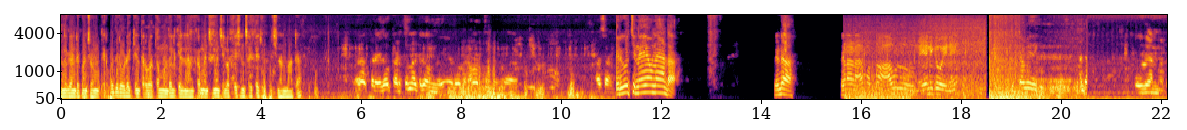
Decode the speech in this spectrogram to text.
ఎందుకంటే కొంచెం తిరుపతి రోడ్ ఎక్కిన తర్వాత ముందరికి వెళ్ళినాక మంచి మంచి లొకేషన్స్ అయితే చూపించిన అనమాట అక్కడ ఏదో కడుతున్నట్టుగా ఉంది. ఏదో కనబడుతుంది. పెరుగు చిన్నవి ఉన్నాయంట. రెండా? రెండా మొత్తం ఆవులు మేయనికి పోయినాయి. పుట్ట మీదకి. ఇదే అనమాట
